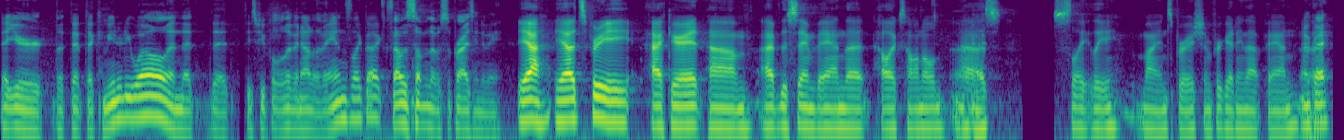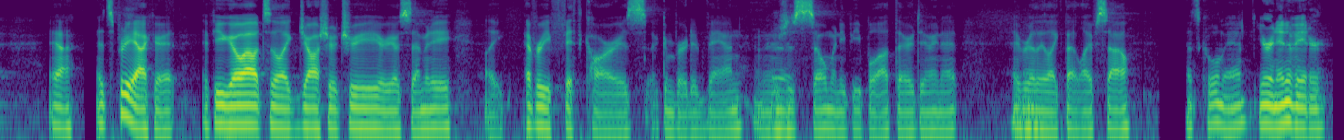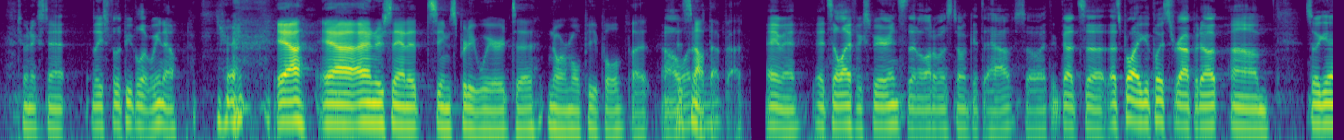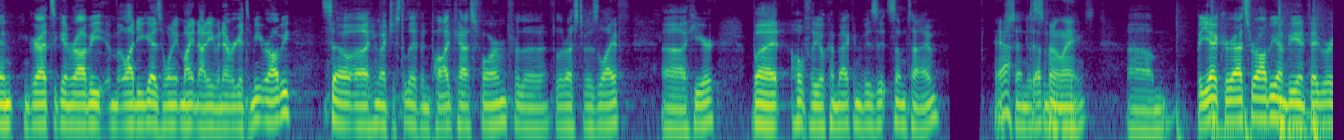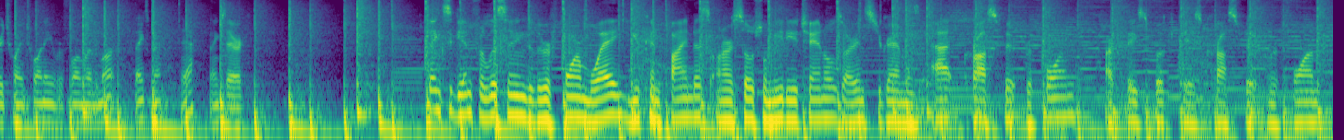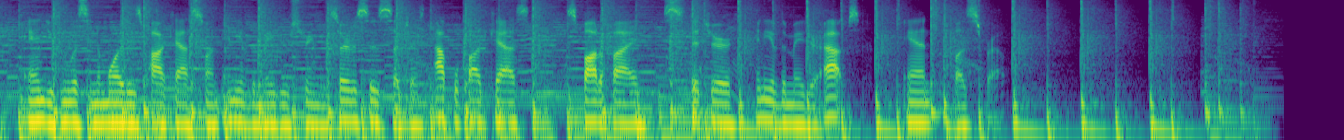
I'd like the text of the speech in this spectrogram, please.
that you're that, that the community well and that that these people are living out of the vans like that? Because that was something that was surprising to me. Yeah, yeah, it's pretty accurate. Um, I have the same van that Alex Honnold Okay. has. Slightly my inspiration for getting that van. Okay. Yeah, it's pretty accurate. If you go out to like Joshua Tree or Yosemite, like every fifth car is a converted van, and there's Really? just so many people out there doing it. They Yeah. really like that lifestyle. That's cool, man. You're an innovator to an extent, at least for the people that we know, right? Yeah, yeah, I understand it seems pretty weird to normal people, but Oh, it's not that bad. Hey, man, it's a life experience that a lot of us don't get to have. So I think that's uh, that's probably a good place to wrap it up. Um, so again, congrats again, Robbie. A lot of you guys won't, might not even ever get to meet Robbie, so uh, he might just live in podcast form for the for the rest of his life uh, here. But hopefully, you'll come back and visit sometime. Yeah, send us some definitely. things. Um, but yeah, congrats, Robbie, on being February 2020 Reformer of the Month. Thanks, man. Yeah, thanks, Eric. Thanks again for listening to The Reform Way. You can find us on our social media channels. Our Instagram is at CrossFit Reform. Our Facebook is CrossFit Reform. And you can listen to more of these podcasts on any of the major streaming services such as Apple Podcasts, Spotify, Stitcher, any of the major apps, and Buzzsprout.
